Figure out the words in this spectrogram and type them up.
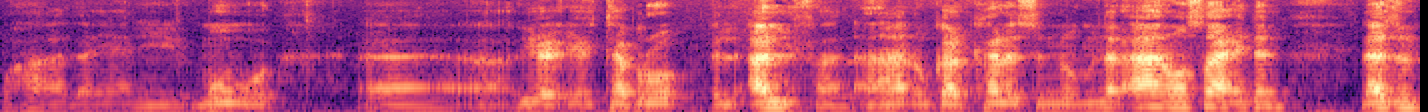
وهذا يعني مو آه يع- يعتبروا الالفا الآن. وقال كالس إنه من الآن وصاعدا لازم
